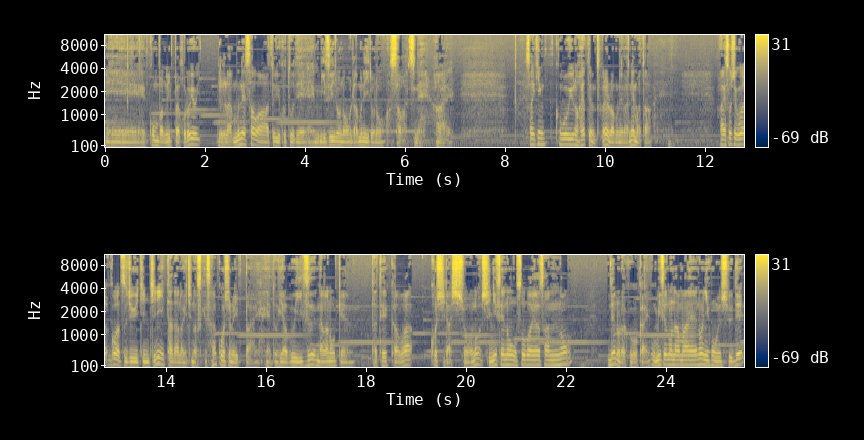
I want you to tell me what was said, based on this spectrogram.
えー今晩の一杯ほろ酔いラムネサワーということで、水色のラムネ色のサワーですね。はい。最近こういうの流行ってるんですかね、ラムネがね、また。はい、そして 5, 5月11日に、ただの一之輔さん、今週の一杯、えっ、と、やぶいず、長野県立川小白師匠の老舗のお蕎麦屋さんのでの落語会、お店の名前の日本酒で、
